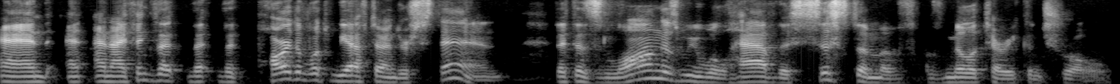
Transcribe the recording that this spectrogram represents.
And, and, and I think that, that, that part of what we have to understand that as long as we will have the system of, of military control,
